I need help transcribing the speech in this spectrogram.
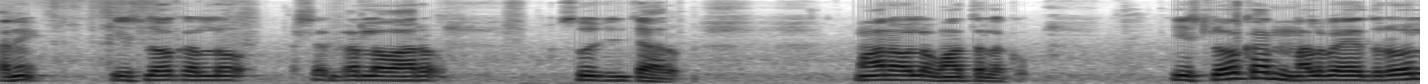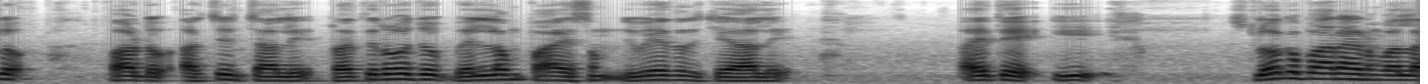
అని ఈ శ్లోకంలో శంకర్ల వారు సూచించారు మానవుల మాతలకు. ఈ శ్లోకాన్ని నలభై ఐదు రోజుల పాటు అర్చించాలి. ప్రతిరోజు బెల్లం పాయసం నివేదన చేయాలి. అయితే ఈ శ్లోక పారాయణం వల్ల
